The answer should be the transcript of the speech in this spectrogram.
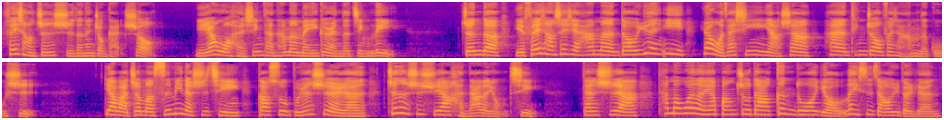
非常真实的那种感受，也让我很心疼他们每一个人的经历。真的也非常谢谢他们都愿意让我在新营养上和听众分享他们的故事。要把这么私密的事情告诉不认识的人，真的是需要很大的勇气。但是啊，他们为了要帮助到更多有类似遭遇的人，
